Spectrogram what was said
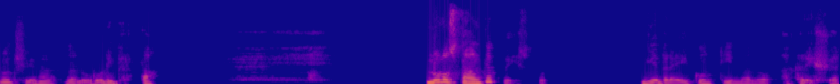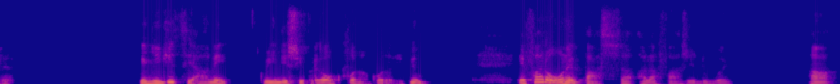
non c'era la loro libertà. Nonostante questo, gli ebrei continuano a crescere e gli egiziani quindi si preoccupano ancora di più. E Faraone passa alla fase 2, a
